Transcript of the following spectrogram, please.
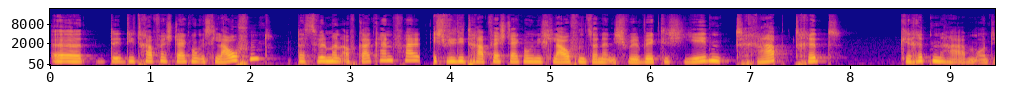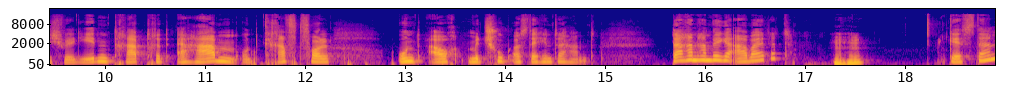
äh, die, die Trabverstärkung ist laufend. Das will man auf gar keinen Fall. Ich will die Trabverstärkung nicht laufend, sondern ich will wirklich jeden Trabtritt geritten haben und ich will jeden Trabtritt erhaben und kraftvoll und auch mit Schub aus der Hinterhand. Daran haben wir gearbeitet. Gestern.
